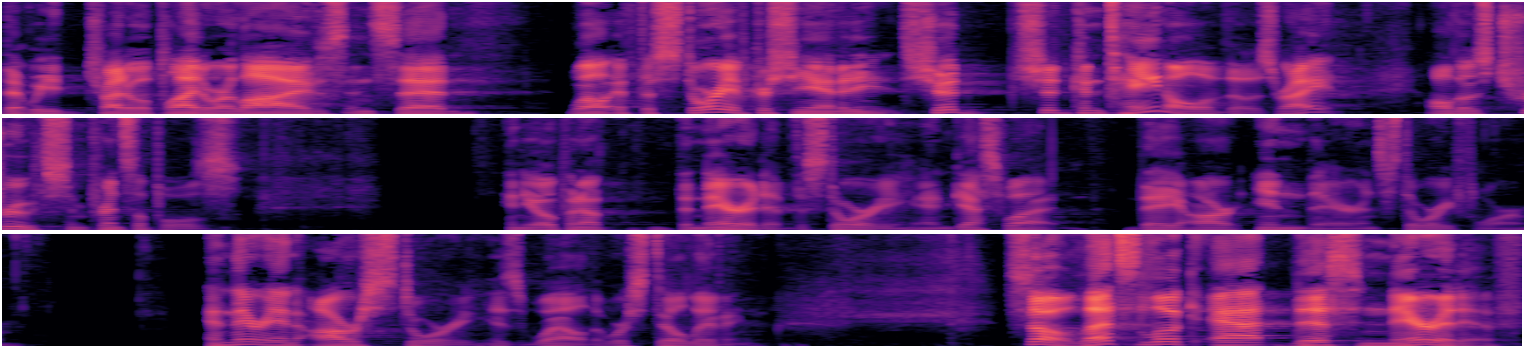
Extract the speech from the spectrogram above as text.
that we try to apply to our lives and said, well, if the story of Christianity should, should contain all of those, right? All those truths and principles. And you open up the narrative, the story, and guess what? They are in there in story form. And they're in our story as well that we're still living. So let's look at this narrative,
